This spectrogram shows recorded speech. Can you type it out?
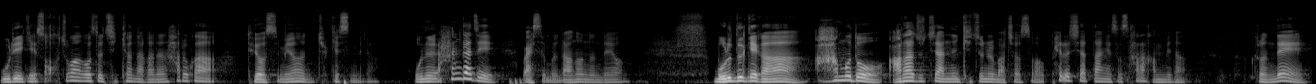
우리에게 소중한 것을 지켜나가는 하루가 되었으면 좋겠습니다. 오늘 한 가지 말씀을 나눴는데요. 모르드게가 아무도 알아주지 않는 기준을 맞춰서 페르시아 땅에서 살아갑니다. 그런데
